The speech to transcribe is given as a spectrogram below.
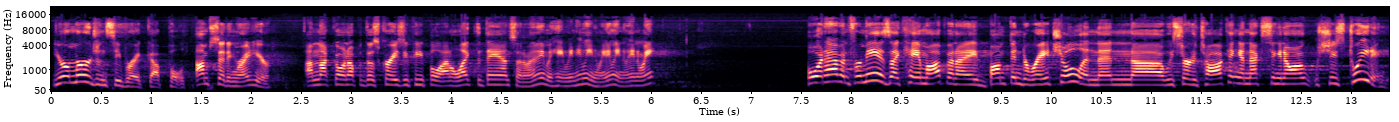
your emergency brake got pulled. I'm sitting right here. I'm not going up with those crazy people. I don't like to dance. I don't. But what happened for me is I came up and I bumped into Rachel, and then uh, we started talking, and next thing you know, she's tweeting.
